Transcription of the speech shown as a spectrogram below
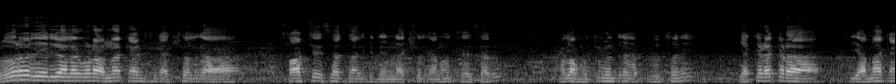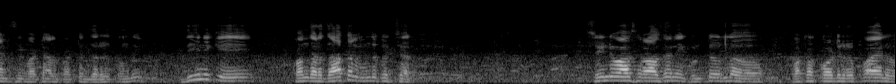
రూరల్ ఏరియాలో కూడా అన్నా క్యాంటీన్స్ యాక్చువల్గా స్టార్ట్ చేసేదానికి నేను యాక్చువల్గా అనౌన్స్ చేశారు. మళ్ళీ ముఖ్యమంత్రి గారు కూర్చొని ఎక్కడెక్కడ ఈ అన్నా క్యాంటీన్ పట్టాలు పెట్టడం జరుగుతుంది. దీనికి కొందరు దాతలు ముందుకొచ్చారు. శ్రీనివాసరాజు అని గుంటూరులో ఒక కోటి రూపాయలు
